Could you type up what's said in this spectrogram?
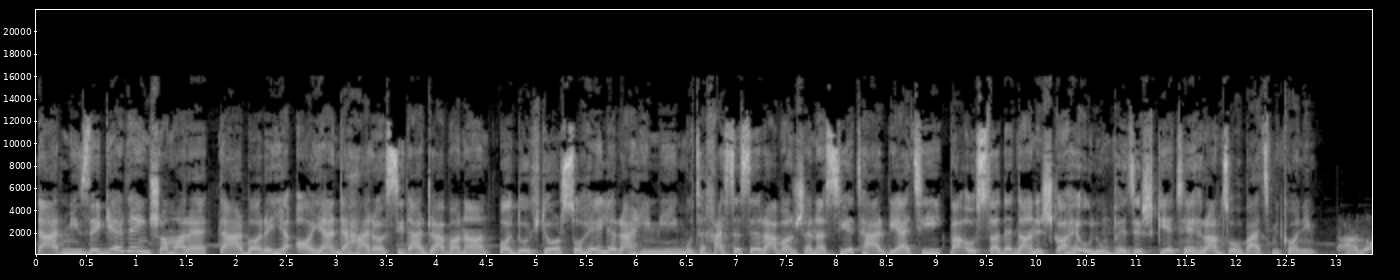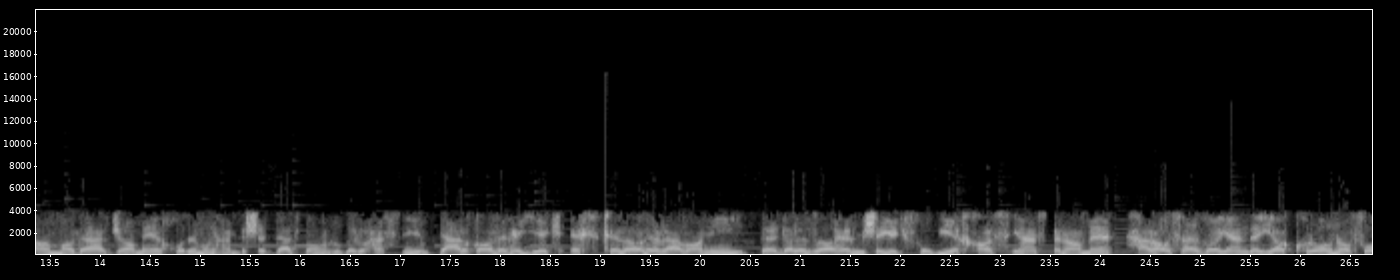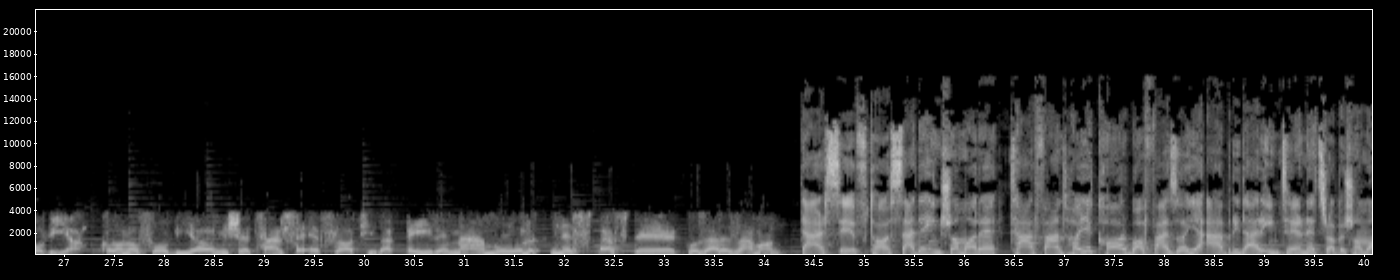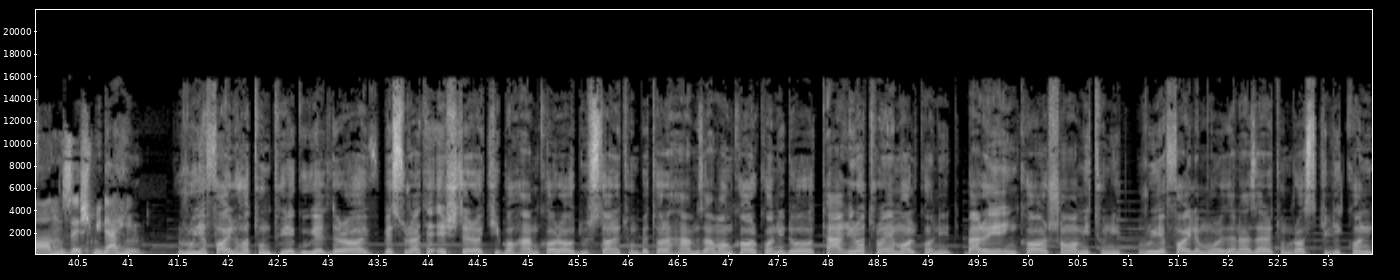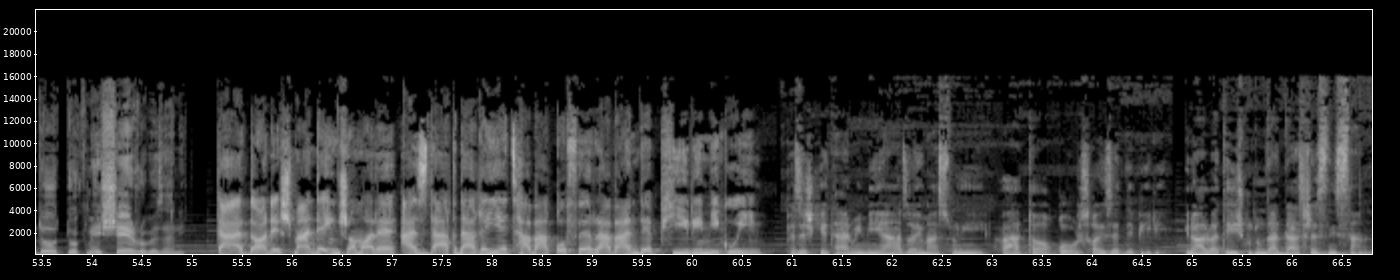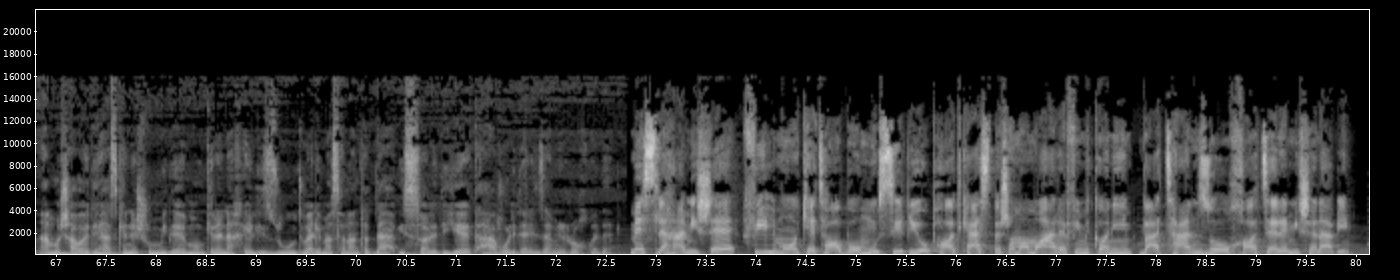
در میزگرد این شماره درباره آینده حراسی در جوانان با دکتر سهیل رحیمی متخصص روانشناسی تربیتی و استاد دانشگاه علوم پزشکی تهران صحبت می کنیم. الان ما در جامعه خودمون هم به شدت با اون روبرو هستیم. در قالب یک اختلال روانی داره ظاهر میشه یک فوبی خاصی هست به نام حراس از آینده یا کرونوفوبیا. کرونوفوبیا میشه ترس افراطی و غیر معمول نسبت به گذر زمان. در صفر تا صد این شماره ترفندهای کار با فضای ابری در اینترنت را به شما آموزش می‌دهیم. روی فایل هاتون توی Google Drive به صورت اشتراکی با همکارا و دوستانتون به طور همزمان کار کنید و تغییرات رو اعمال کنید. برای این کار شما می‌تونید روی فایل مورد نظرتون راست کلیک کنید و دکمه share رو بزنید. در دانشمند این شماره از دغدغه توقف روند پیری می‌گوییم. پزشکی ترمیمی اعضای مصنوعی و حتی قرص های ضد پیری. اینا البته هیچ کدوم در دسترس نیستن اما شواهدی هست که نشون میده ممکنه نه خیلی زود ولی مثلا تا ده 20 سال دیگه تحولی در این زمینه رخ بده. مثل همیشه فیلم و کتاب و موسیقی و پادکست به شما معرفی می‌کنیم و تنز و خاطره میشنویم.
